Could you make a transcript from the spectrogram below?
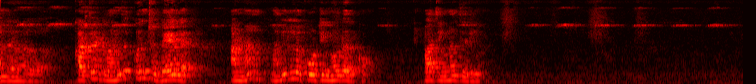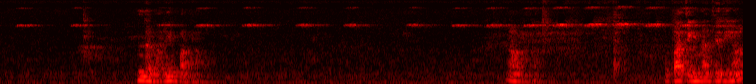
அந்த கட்லெட் வந்து கொஞ்சம் வேலை ஆனால் நல்ல கோட்டிங்கோடு இருக்கும். பார்த்தீங்கன்னா தெரியும். இந்த மாதிரியும் பண்ணலாம். அவ்வளோதான் பார்த்தீங்கன்னா தெரியும்.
